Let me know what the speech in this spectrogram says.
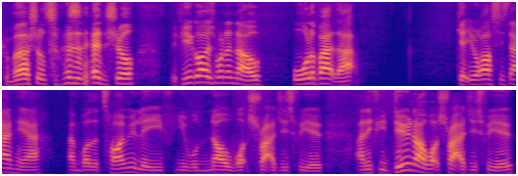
commercial to residential? If you guys want to know all about that, get your asses down here and by the time you leave, you will know what strategies for you. And if you do know what strategies for you,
